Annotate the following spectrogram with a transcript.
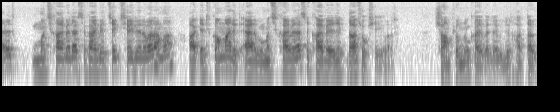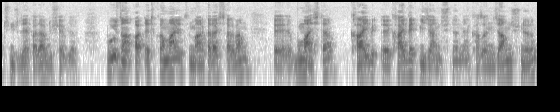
evet maçı kaybederse kaybedecek şeyleri var ama Atletico Madrid eğer bu maçı kaybederse kaybedecek daha çok şeyi var. Şampiyonluğu kaybedebilir. Hatta üçüncülüğe kadar düşebilir. Bu yüzden Atletico Madrid'in arkadaşlar ben e, bu maçta kaybe- e, kaybetmeyeceğini düşünüyorum. Yani kazanacağını düşünüyorum.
